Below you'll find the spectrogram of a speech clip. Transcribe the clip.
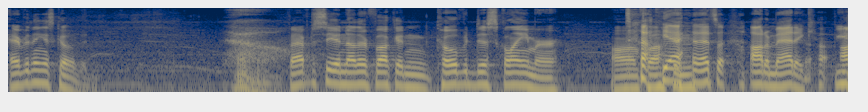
Everything is COVID. if I have to see another fucking COVID disclaimer on fucking yeah, that's a, automatic. If you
